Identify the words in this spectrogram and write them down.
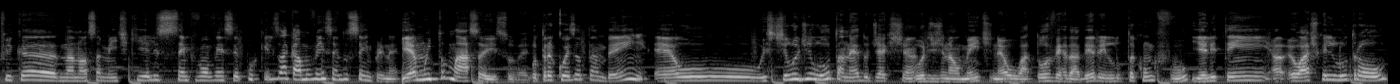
fica na nossa mente que eles sempre vão vencer porque eles acabam vencendo sempre, né? E é muito massa isso, velho. Outra coisa também é o estilo de luta, né, do Jack Chan. Originalmente, né, o ator verdadeiro, ele luta Kung Fu. E ele tem. Eu acho que ele luta, ou-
